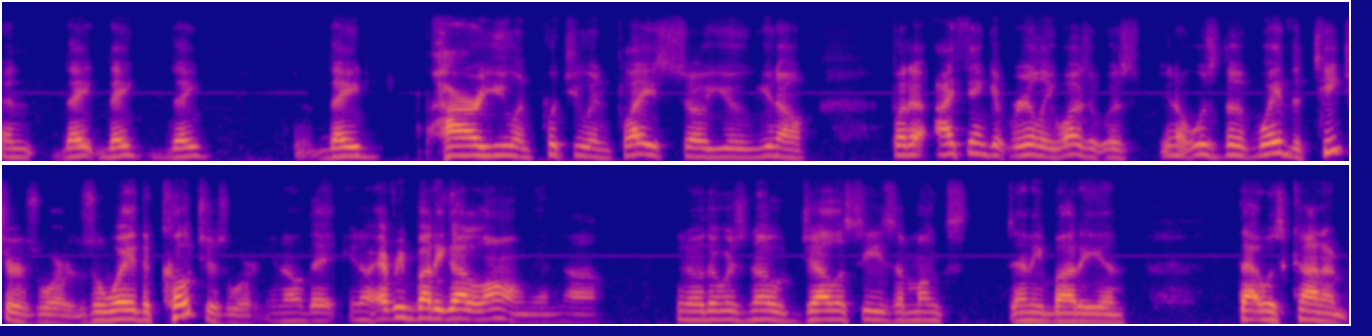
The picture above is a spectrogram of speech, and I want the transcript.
and they they they they hire you and put you in place so you you know but i think it really was it was you know it was the way the teachers were it was the way the coaches were you know they you know everybody got along and uh you know there was no jealousies amongst anybody and that was kind of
